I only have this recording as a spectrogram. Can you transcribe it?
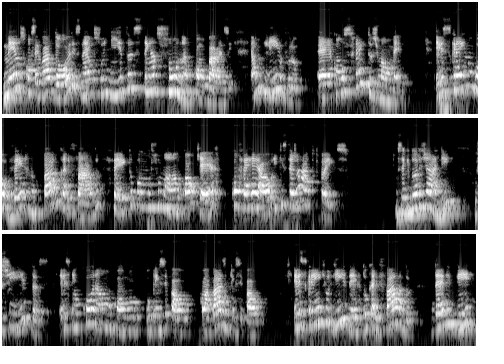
Menos conservadores, né, os sunitas, têm a Suna como base. É um livro é, com os feitos de Maomé. Eles creem num governo para o califado feito por um muçulmano qualquer, com fé real e que esteja apto para isso. Os seguidores de Ali, os xiitas, eles têm o Corão como o principal, como a base principal. Eles creem que o líder do califado deve vir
